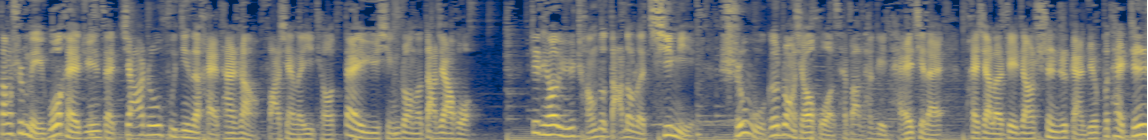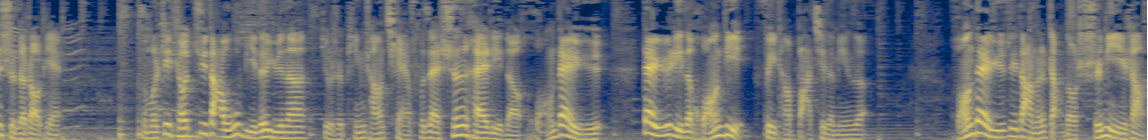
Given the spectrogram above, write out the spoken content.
当时美国海军在加州附近的海滩上发现了一条带鱼形状的大家伙。这条鱼长度达到了七米，十五个壮小伙才把它给抬起来，拍下了这张甚至感觉不太真实的照片。那么这条巨大无比的鱼呢，就是平常潜伏在深海里的黄带鱼，带鱼里的皇帝，非常霸气的名字。黄带鱼最大能长到十米以上，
